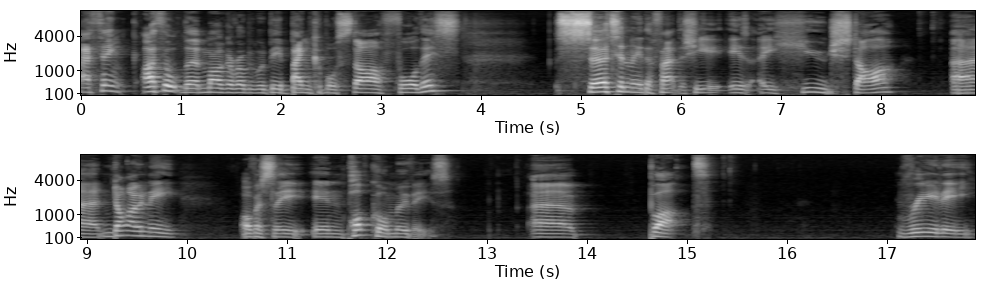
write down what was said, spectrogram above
I think I thought that Margot Robbie would be a bankable star for this certainly the fact that she is a huge star, uh, not only obviously in popcorn movies, uh, but really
